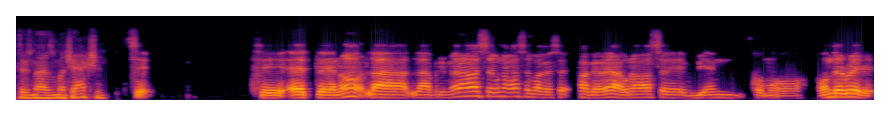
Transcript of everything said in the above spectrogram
there's not as much action. Sí. Sí, este, no, la, la primera base es una base para que, se, para que vea, una base bien como underrated,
